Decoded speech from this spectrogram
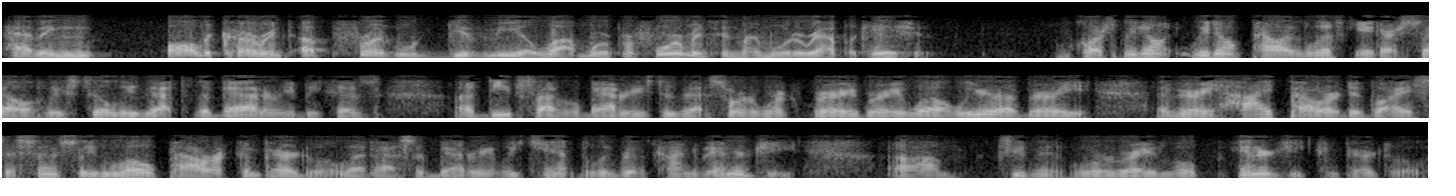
having all the current up front will give me a lot more performance in my motor application. of course, we don't we don't power the liftgate ourselves. We still leave that to the battery because uh, deep cycle batteries do that sort of work very very well. We are a very a very high power device, essentially low power compared to a lead acid battery. We can't deliver the kind of energy. Um, excuse me, we're very low energy compared to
